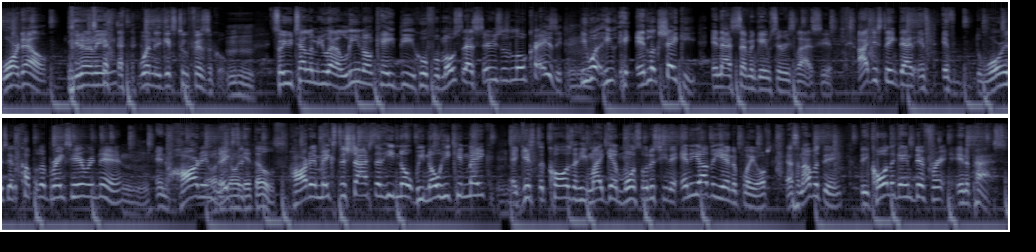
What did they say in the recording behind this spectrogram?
Wardell. You know what I mean? when it gets too physical. Mm-hmm. So you tell him you got to lean on KD, who for most of that series was a little crazy. Mm-hmm. He was he, it looked shaky in that seven game series last year. I just think that if if the Warriors get a couple of breaks here and there, and Harden they makes the, get those. Harden makes the shots that he know we know he can make and gets the calls that he might get more so this year than any other year in the playoffs. That's another thing. They call the game different in the past.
